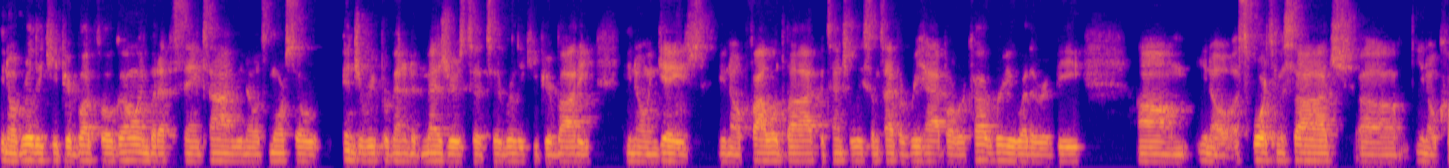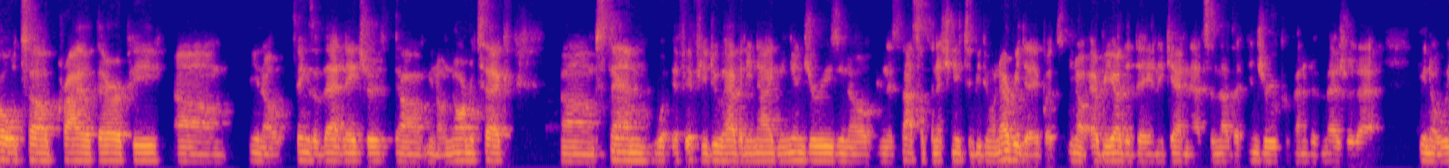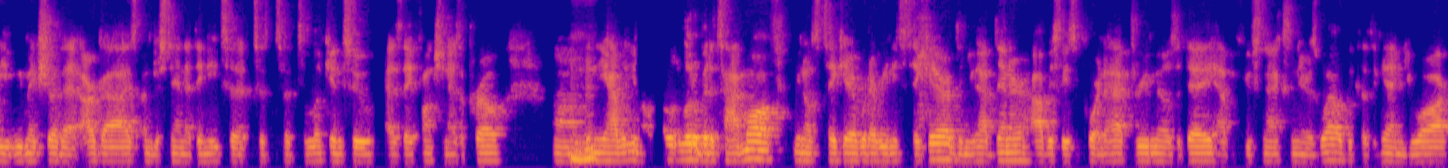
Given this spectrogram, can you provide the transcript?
you know, really keep your blood flow going. But at the same time, you know, it's more so injury preventative measures to, to really keep your body, you know, engaged, you know, followed by potentially some type of rehab or recovery, whether it be, um, you know, a sports massage, uh, you know, cold tub, cryotherapy, um, you know, things of that nature, uh, you know, Normatec, um, stem if, if you do have any nagging injuries you know and it's not something that you need to be doing every day but you know every other day and again that's another injury preventative measure that you know we, we make sure that our guys understand that they need to, to, to, to look into as they function as a pro um, mm-hmm. Then you have you know a little bit of time off, you know, to take care of whatever you need to take care of. Then you have dinner. Obviously, it's important to have three meals a day, have a few snacks in there as well, because again, you are,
